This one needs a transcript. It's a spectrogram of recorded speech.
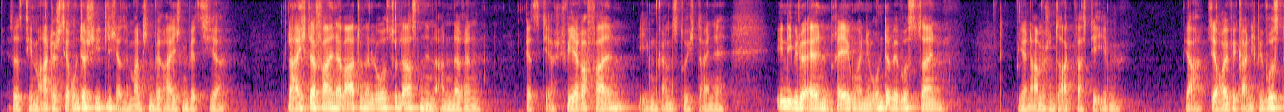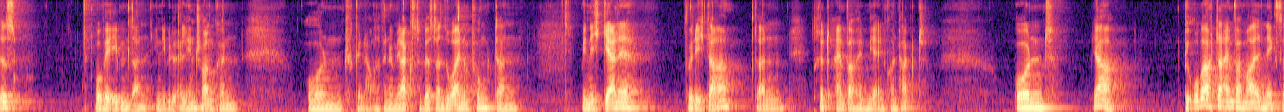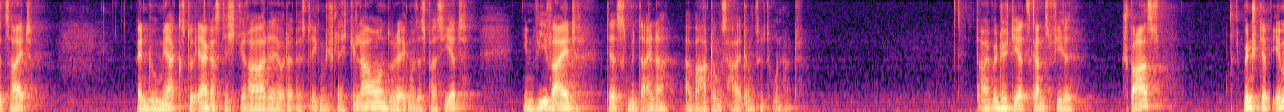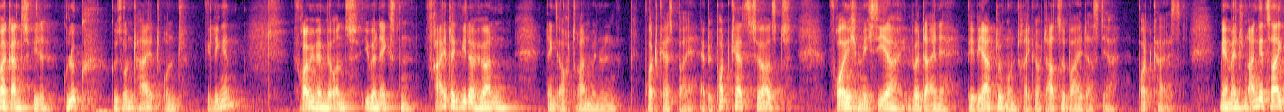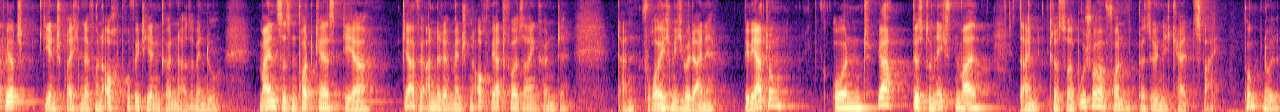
ist es thematisch sehr unterschiedlich. Also in manchen Bereichen wird es hier leichter fallen, Erwartungen loszulassen, in anderen es dir schwerer fallen, eben ganz durch deine individuellen Prägungen im Unterbewusstsein, wie der Name schon sagt, was dir eben ja, sehr häufig gar nicht bewusst ist, wo wir eben dann individuell hinschauen können. Und genau, also wenn du merkst, du bist an so einem Punkt, dann bin ich gerne für dich da. Dann tritt einfach mit mir in Kontakt. Und ja, beobachte einfach mal in nächster Zeit, wenn du merkst, du ärgerst dich gerade oder bist irgendwie schlecht gelaunt oder irgendwas ist passiert, inwieweit das mit deiner Erwartungshaltung zu tun hat. Daher wünsche ich dir jetzt ganz viel Spaß. Ich wünsche dir wie immer ganz viel Glück, Gesundheit und Gelingen. Ich freue mich, wenn wir uns übernächsten Freitag wieder hören. Denk auch dran, wenn du den Podcast bei Apple Podcasts hörst, freue ich mich sehr über deine Bewertung und träge auch dazu bei, dass der Podcast mehr Menschen angezeigt wird, die entsprechend davon auch profitieren können. Also wenn du meinst, es ist ein Podcast, der ja für andere Menschen auch wertvoll sein könnte, dann freue ich mich über deine Bewertung. Und ja, bis zum nächsten Mal. Dein Christopher Buschor von Persönlichkeit 2.0.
